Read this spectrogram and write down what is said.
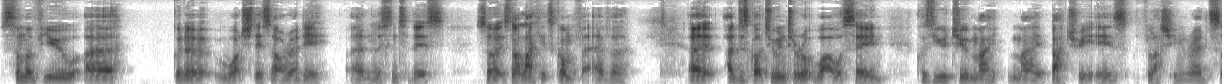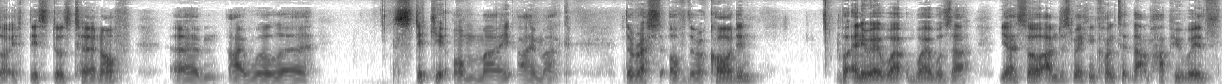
Some of you are gonna watch this already and listen to this, so it's not like it's gone forever. Uh, I just got to interrupt what I was saying because YouTube, my my battery is flashing red. So if this does turn off, um, I will uh, stick it on my iMac the rest of the recording. But anyway, where where was I? Yeah, so I'm just making content that I'm happy with.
